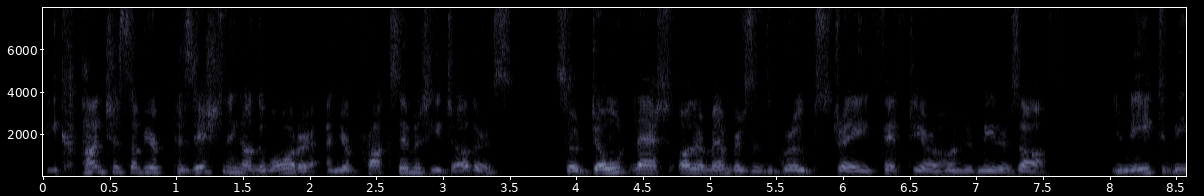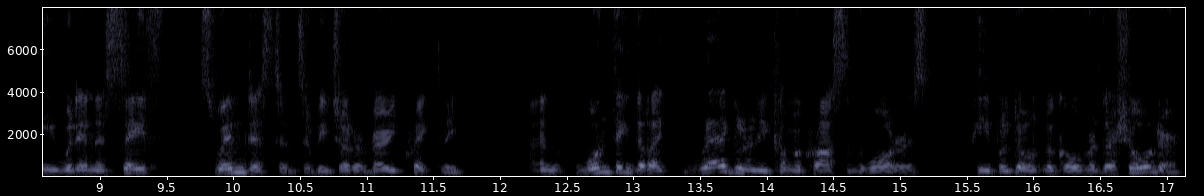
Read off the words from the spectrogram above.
Be conscious of your positioning on the water and your proximity to others. So don't let other members of the group stray 50 or 100 meters off. You need to be within a safe swim distance of each other very quickly. And one thing that I regularly come across in the water is people don't look over their shoulder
